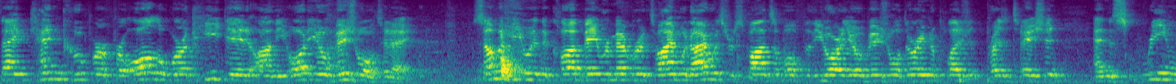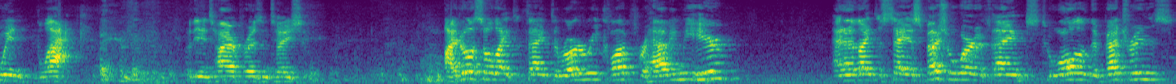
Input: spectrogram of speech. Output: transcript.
thank Ken Cooper for all the work he did on the audio-visual today. Some of you in the club may remember a time when I was responsible for the audio-visual during the presentation, and the screen went black for the entire presentation. I'd also like to thank the Rotary Club for having me here, and I'd like to say a special word of thanks to all of the veterans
